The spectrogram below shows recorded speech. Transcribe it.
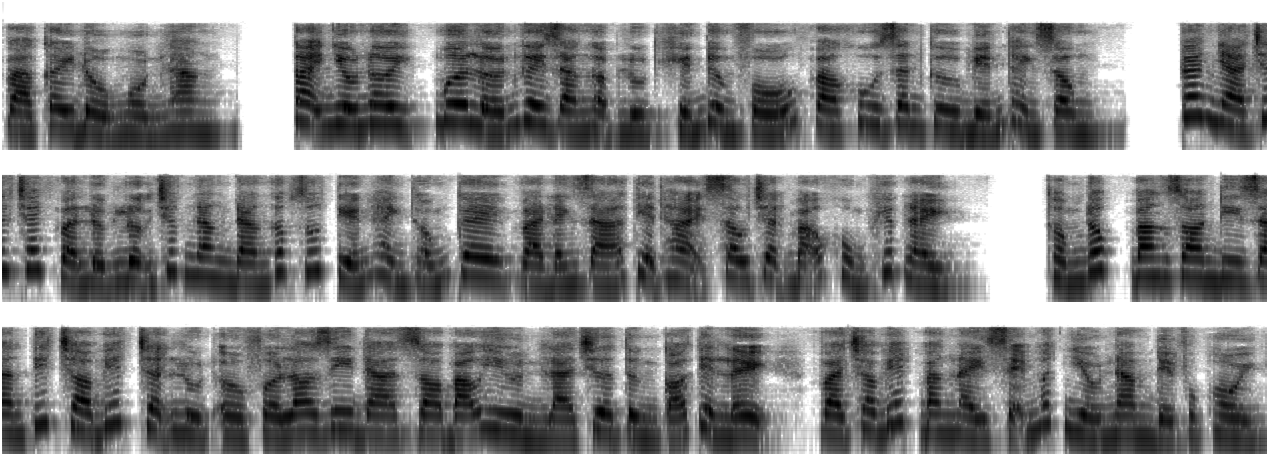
và cây đổ ngổn ngang. Tại nhiều nơi, mưa lớn gây ra ngập lụt khiến đường phố và khu dân cư biến thành sông. Các nhà chức trách và lực lượng chức năng đang gấp rút tiến hành thống kê và đánh giá thiệt hại sau trận bão khủng khiếp này. Thống đốc bang John DeSantis cho biết trận lụt ở Florida do bão Ian là chưa từng có tiền lệ và cho biết bang này sẽ mất nhiều năm để phục hồi.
